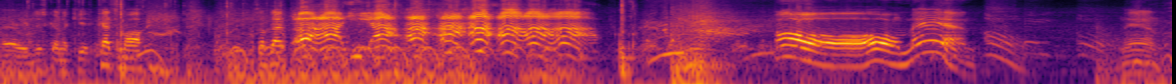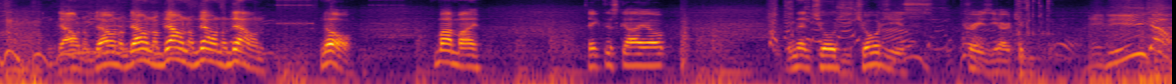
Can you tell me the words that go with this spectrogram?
There, we're just gonna catch him off. Sometimes. Ah, ah, ee, ah, ah, ah, ah, ah, ah, ah. Oh, man. Man. I'm down, I'm down, I'm down, I'm down, I'm down, I'm down. No. Come on, Mai. Take this guy out. And then Choji. Choji is crazy hard go.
